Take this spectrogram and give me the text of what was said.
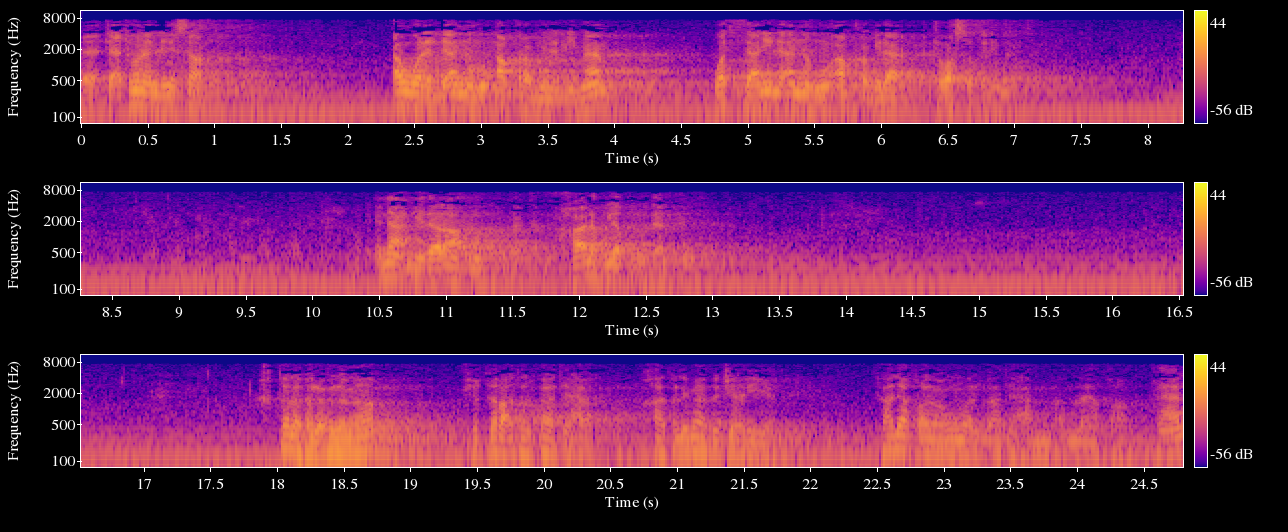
آه، تأتون اليسار أولا لأنه أقرب من الإمام والثاني لأنه أقرب إلى توسط الإمام. نعم إذا رآه خالف يطلب ذلك. اختلف العلماء في قراءة الفاتحة خلف الإمام في الجهرية فهل يقرأ المأموم الفاتحة أم لا يقرأ؟ فهل؟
